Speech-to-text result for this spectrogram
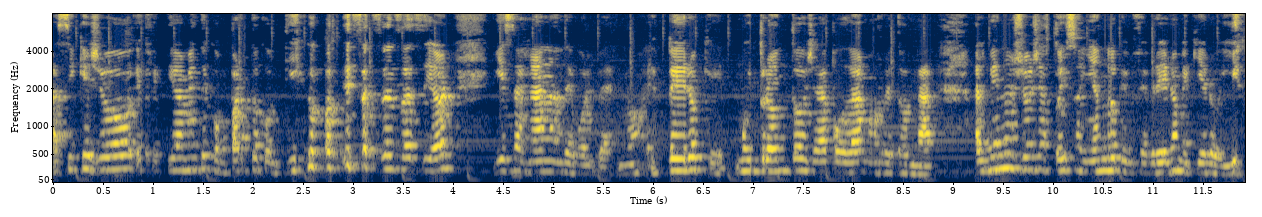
Así que yo efectivamente comparto contigo esa sensación y esas ganas de volver, ¿no? Espero que muy pronto ya podamos retornar. Al menos yo ya estoy soñando que en febrero me quiero ir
